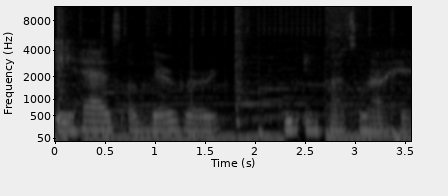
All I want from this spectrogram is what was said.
it has a very very good impact on our hair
